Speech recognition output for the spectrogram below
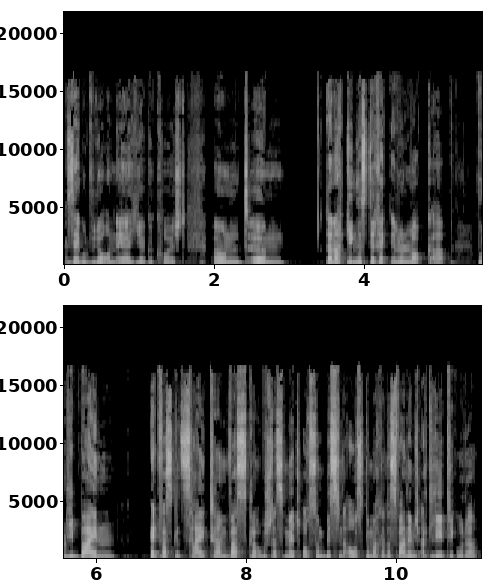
Sehr gut wieder on air hier gekeucht. Und ähm, danach ging es direkt in den Lock-up, wo die beiden etwas gezeigt haben, was, glaube ich, das Match auch so ein bisschen ausgemacht hat. Das war nämlich Athletik, oder?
